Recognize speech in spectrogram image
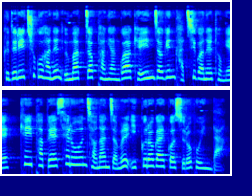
그들이 추구하는 음악적 방향과 개인적인 가치관을 통해 케이팝의 새로운 전환점을 이끌어갈 것으로 보인다.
